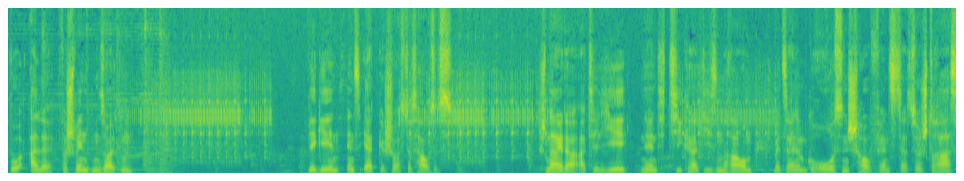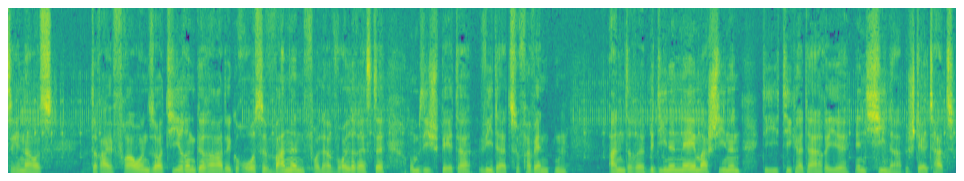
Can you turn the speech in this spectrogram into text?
wo alle verschwinden sollten. Wir gehen ins Erdgeschoss des Hauses. Schneideratelier nennt Tika diesen Raum mit seinem großen Schaufenster zur Straße hinaus. Drei Frauen sortieren gerade große Wannen voller Wollreste, um sie später wieder zu verwenden. Andere bedienen Nähmaschinen, die Tikadarie in China bestellt hat.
